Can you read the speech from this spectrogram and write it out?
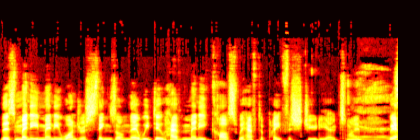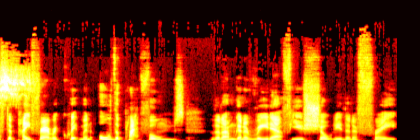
There's many, many wondrous things on there. We do have many costs. We have to pay for studio time. We have to pay for our equipment, all the platforms that I'm going to read out for you shortly that are free.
